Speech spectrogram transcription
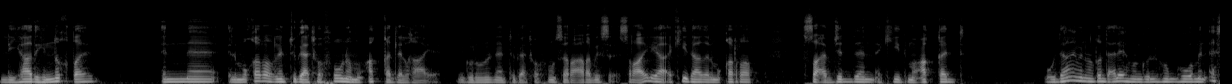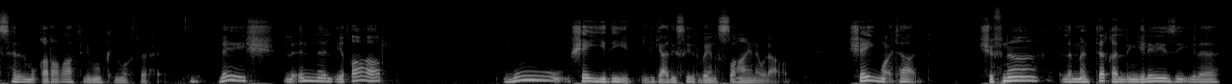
لهذه النقطة إن المقرر اللي أنتم قاعد توفرونه معقد للغاية. يقولون لنا أنتم قاعد توفرون صراع عربي إسرائيلي أكيد هذا المقرر صعب جدا أكيد معقد ودائما نرد عليهم ونقول لهم هو من أسهل المقررات اللي ممكن نوفرها. ليش؟ لأن الإطار مو شيء جديد اللي قاعد يصير بين الصهاينة والعرب. شيء معتاد. شفناه لما انتقل الإنجليزي إلى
